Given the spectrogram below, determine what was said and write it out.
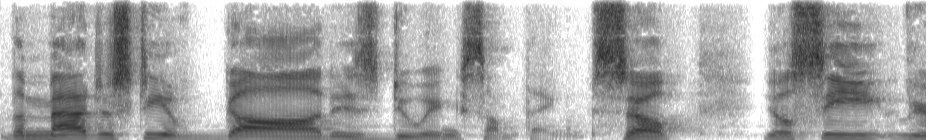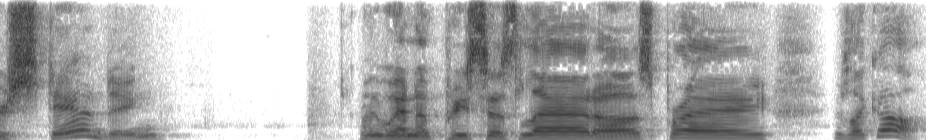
the majesty of God is doing something. So you'll see you're standing when a priest says, Let us pray. It's like, oh,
